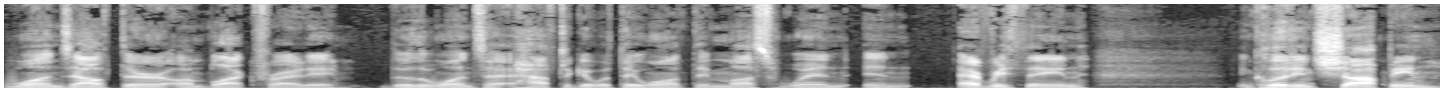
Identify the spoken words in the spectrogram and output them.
ones out there on Black Friday. They're the ones that have to get what they want. They must win in everything, including shopping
